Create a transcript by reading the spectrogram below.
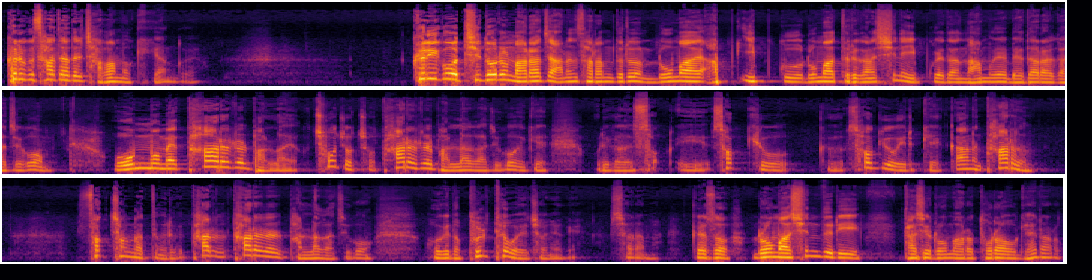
그리고 사자들 잡아먹히게 한 거예요. 그리고 지도를 말하지 않은 사람들은 로마의 앞 입구, 로마 들어가는 시내 입구에다 나무에 매달아 가지고 온몸에 타르를 발라요. 초조초 타르를 발라 가지고 이렇게 우리가 석유 그 석유 이렇게 까는 타르 석청 같은 거 이렇게 타르 타르를 발라 가지고 거기다 불태워요 저녁에 사람을. 그래서 로마 신들이 다시 로마로 돌아오게 해라고.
